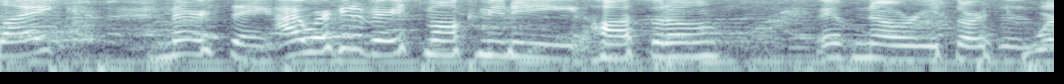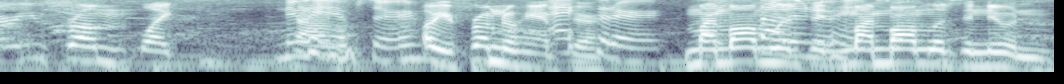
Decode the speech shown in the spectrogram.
like nursing. I work at a very small community hospital. We have no resources. Where are you from? Like. New town? Hampshire. Oh, you're from New Hampshire. Exeter. My Like mom lives in my mom lives in Newton,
